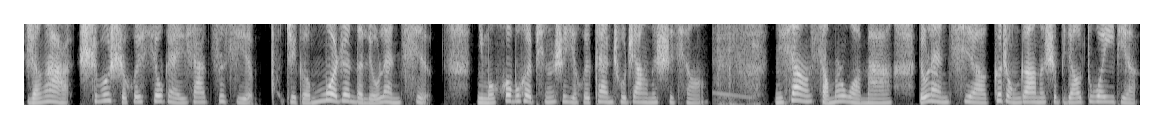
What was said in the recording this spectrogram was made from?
人啊，时不时会修改一下自己这个默认的浏览器。你们会不会平时也会干出这样的事情？你像小妹儿我嘛，浏览器啊，各种各样的是比较多一点。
